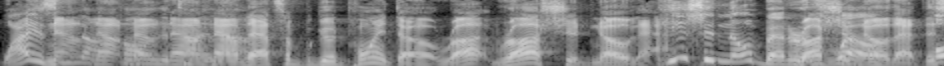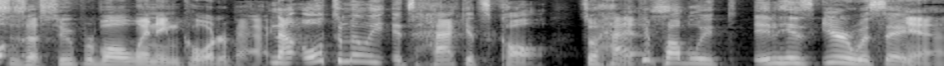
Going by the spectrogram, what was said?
why is Now, he not now, now, calling now, now, timeout? that's a good point, though. Ru- Russ should know that. he should know better. Russ as well. should know that. This Oh, is a Super Bowl winning quarterback. now ultimately it's Hackett's call. So Hackett Yes. probably in his ear was saying, Yeah.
